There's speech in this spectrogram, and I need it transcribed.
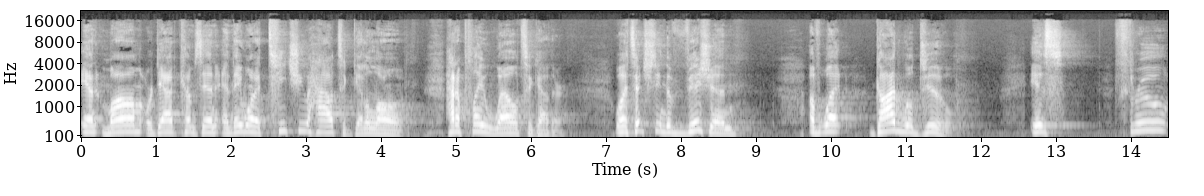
and mom or dad comes in and they want to teach you how to get along, how to play well together. Well, it's interesting. The vision of what God will do is through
